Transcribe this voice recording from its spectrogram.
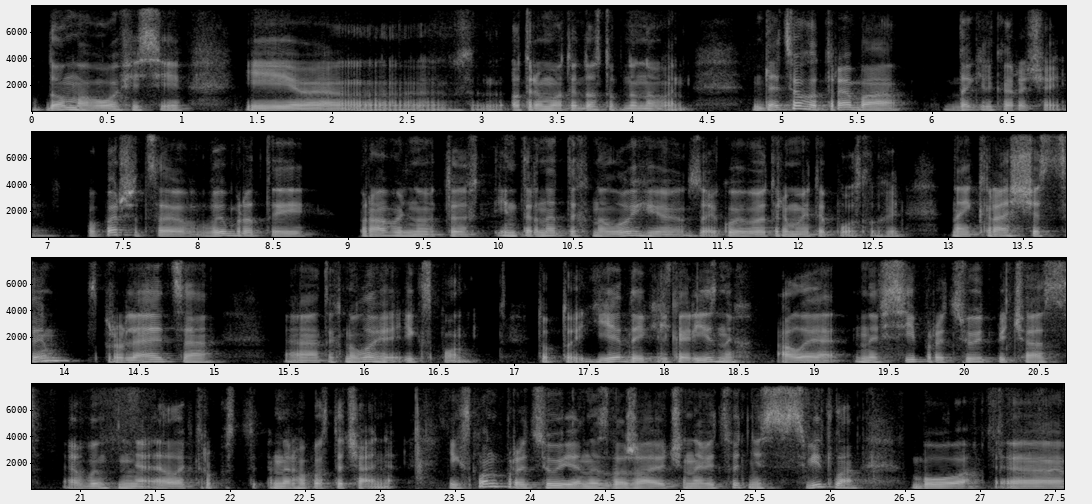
вдома, в офісі і е, отримувати доступ до новин. Для цього треба декілька речей. По-перше, це вибрати правильну інтернет-технологію, за якою ви отримуєте послуги. Найкраще з цим справляється е, технологія XPON. Тобто є декілька різних, але не всі працюють під час е, вимкнення електропост... енергопостачання. XPON працює незважаючи на відсутність світла, бо е,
